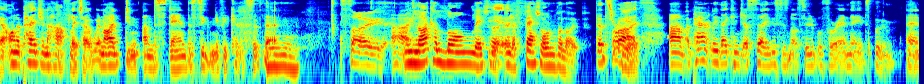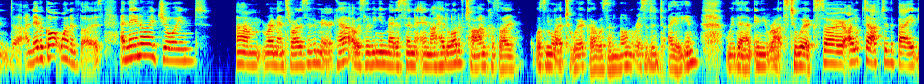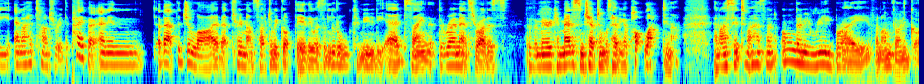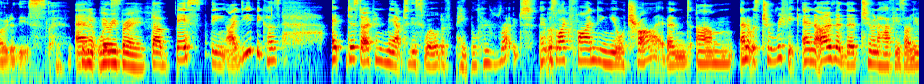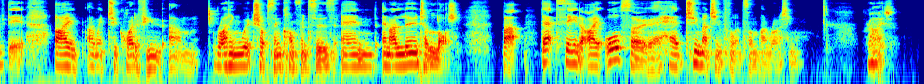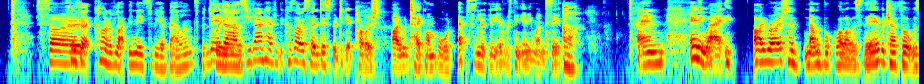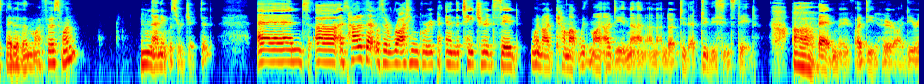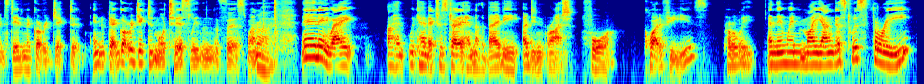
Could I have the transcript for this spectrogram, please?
on a page and a half letter when I didn't understand the significance of that. So uh, we like a long letter yeah. and a fat envelope. That's right. Yes. Um, apparently, they can just say this is not suitable for our needs. Boom. And uh, I never got one of those. And then I joined um, Romance Writers of America. I was living in Madison, and I had a lot of time because I wasn't allowed to work. I was a non-resident alien without any rights to work. So I looked after the baby, and I had time to read the paper. And in about the July, about three months after we got there, there was a little community ad saying that the Romance Writers of American Madison chapter was having a potluck dinner. And I said to my husband, oh, I'm going to be really brave and I'm going to go to this. And it very brave. The best thing I did because it just opened me up to this world of people who wrote. It was like finding your tribe and um, and it was terrific. And over the two and a half years I lived there, I, I went to quite a few um, writing workshops and conferences and, and I learnt a lot. But that said, I also had too much influence on my writing. Right. So, So is that kind of like there needs to be a balance between there does. You don't have to, because I was so desperate to get published, I would take on board absolutely everything anyone said. Ah. And anyway, I wrote another book while I was there, which I thought was better than my first one, and it was rejected. And uh, and part of that was a writing group, and the teacher had said when I'd come up with my idea, no, no, no, don't do that, do this instead. Ah, Bad move. I did her idea instead, and it got rejected, and it got got rejected more tersely than the first one. right. Then anyway, I had, we came back to Australia, had another baby. I didn't write for quite a few years, probably. And then when my youngest was three,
